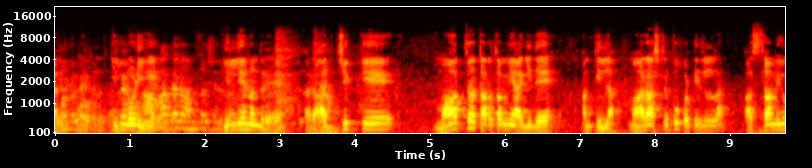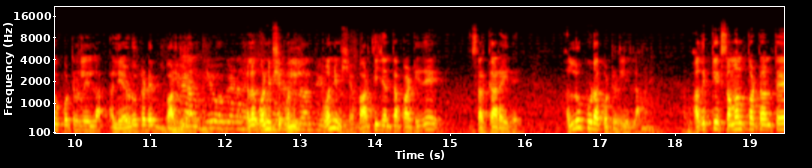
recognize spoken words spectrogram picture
ಅಲ್ಲ ಇಲ್ಲಿ ನೋಡಿ ಇಲ್ಲಿ ಏನಂದ್ರೆ ಇಲ್ಲೇನಂದರೆ ರಾಜ್ಯಕ್ಕೆ ಮಾತ್ರ ತಾರತಮ್ಯ ಆಗಿದೆ ಅಂತಿಲ್ಲ. ಮಹಾರಾಷ್ಟ್ರಕ್ಕೂ ಕೊಟ್ಟಿರಲಿಲ್ಲ ಅಸ್ಸಾಮಿಗೂ ಕೊಟ್ಟಿರಲಿಲ್ಲ ಅಲ್ಲಿ ಎರಡೂ ಕಡೆ ಭಾರತೀಯ ಅಲ್ಲ ಒಂದು ನಿಮಿಷ ಒಂದು ಒಂದು ನಿಮಿಷ. ಭಾರತೀಯ ಜನತಾ ಪಾರ್ಟಿದೆ ಸರ್ಕಾರ ಇದೆ. ಅಲ್ಲೂ ಕೂಡ ಕೊಟ್ಟಿರಲಿಲ್ಲ. ಅದಕ್ಕೆ ಸಂಬಂಧಪಟ್ಟಂತೆ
